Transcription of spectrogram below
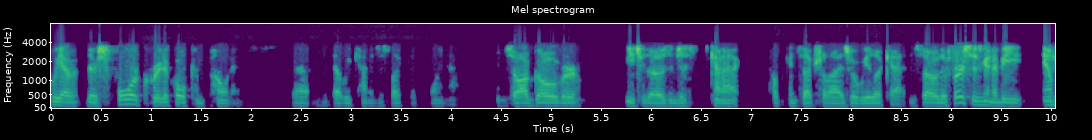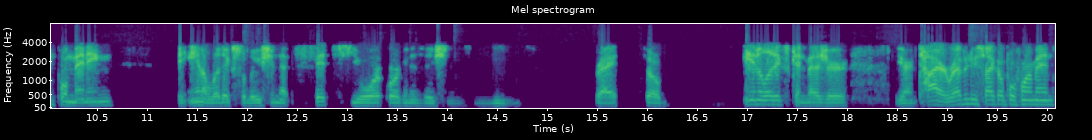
we have there's four critical components that, that we kind of just like to point out. And so I'll go over each of those and just kind of help conceptualize what we look at. And so the first is going to be implementing the analytic solution that fits your organization's needs, right? So analytics can measure your entire revenue cycle performance,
